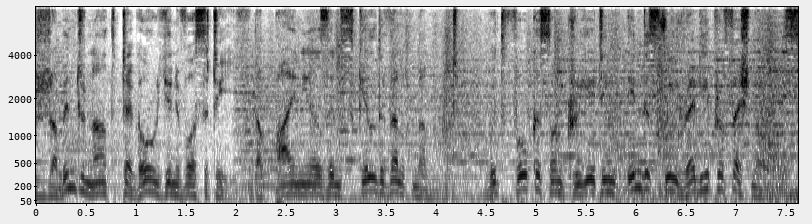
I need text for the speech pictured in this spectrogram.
Rabindranath Tagore University, the pioneers in skill development with focus on creating industry-ready professionals.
